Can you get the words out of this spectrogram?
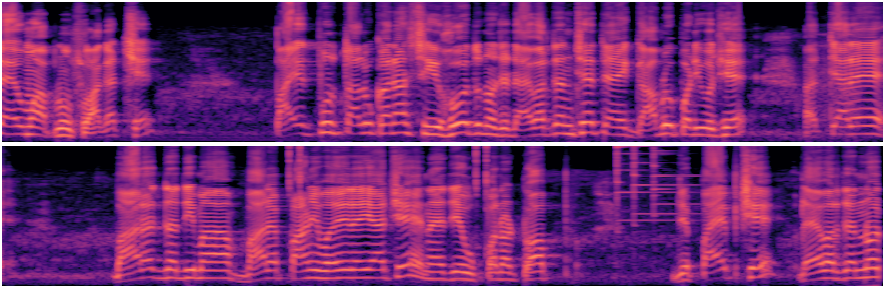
લાઈવમાં આપનું સ્વાગત છે. પાયતપુર તાલુકાના સિહોદનો જે ડાયવર્ઝન છે, ત્યાં એક ગાબડું પડ્યું છે. અત્યારે ભારત નદીમાં ભારે પાણી વહી રહ્યા છે અને જે ઉપરનો ટોપ જે પાઇપ છે, ડાયવર્ઝનનો,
